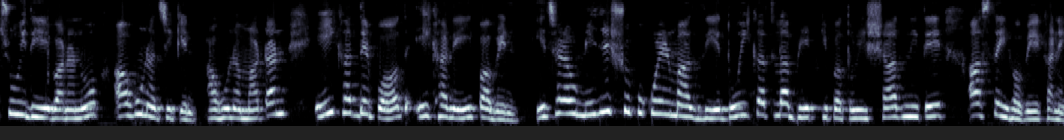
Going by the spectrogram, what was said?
চুই দিয়ে বানানো আহুনা চিকেন, আহুনা মাটন, এই খাদ্যের পদ এইখানেই পাবেন। এছাড়াও নিজস্ব পুকুরের মাছ দিয়ে দই, কাতলা, ভেটকি পাতুরির স্বাদ নিতে আসতেই হবে এখানে।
